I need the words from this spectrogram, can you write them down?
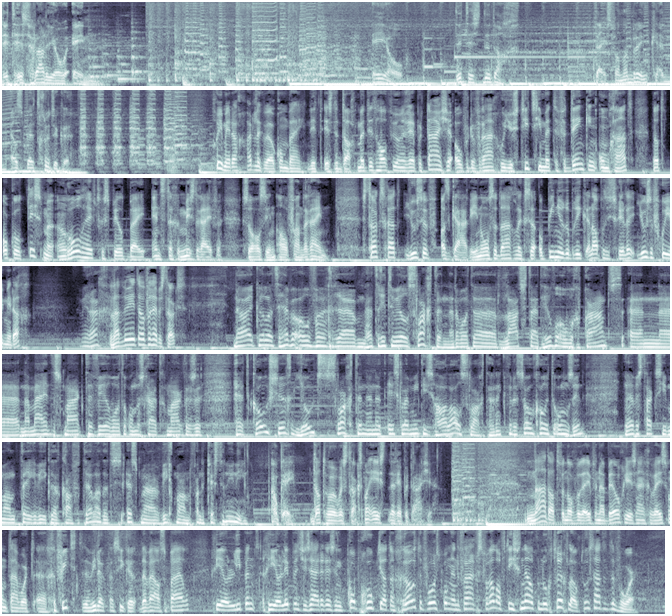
Dit is Radio 1. EO, dit is de dag. Thijs van den Brink en Elsbert Grütke. Goedemiddag, hartelijk welkom bij Dit is de Dag. Met dit half uur een reportage over de vraag hoe justitie met de verdenking omgaat... dat occultisme een rol heeft gespeeld bij ernstige misdrijven, zoals in Alphen aan de Rijn. Straks gaat Youssef Asgari in onze dagelijkse opinierubriek en appeltjes schillen. Youssef, goedemiddag. Goedemiddag. Waar wil je het over hebben straks? Nou, ik wil het hebben over uh, het ritueel slachten. Er wordt uh, de laatste tijd heel veel over gepraat. En uh, naar mijn smaak te veel wordt er onderscheid gemaakt... tussen het kosher, Joods slachten en het islamitisch halal slachten. En ik vind het zo'n grote onzin. We hebben straks iemand tegen wie ik dat kan vertellen. Dat is Esma Wiegman van de ChristenUnie. Oké, dat horen we straks. Maar eerst de reportage. Nadat we nog weer even naar België zijn geweest, want daar wordt uh, gefietst. De wielerklassieker De Waalse Pijl. Gio, Lippens, Gio Lippens, je zei er is een kopgroep, die had een grote voorsprong. En de vraag is vooral of die snel genoeg terugloopt. Hoe staat het ervoor?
